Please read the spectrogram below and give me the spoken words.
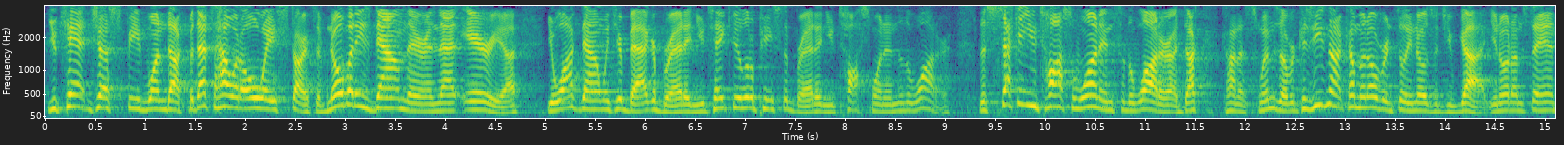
you can't just feed one duck, but that's how it always starts. If nobody's down there in that area, you walk down with your bag of bread and you take your little piece of bread and you toss one into the water. The second you toss one into the water, a duck kind of swims over because he's not coming over until he knows what you've got. You know what I'm saying?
